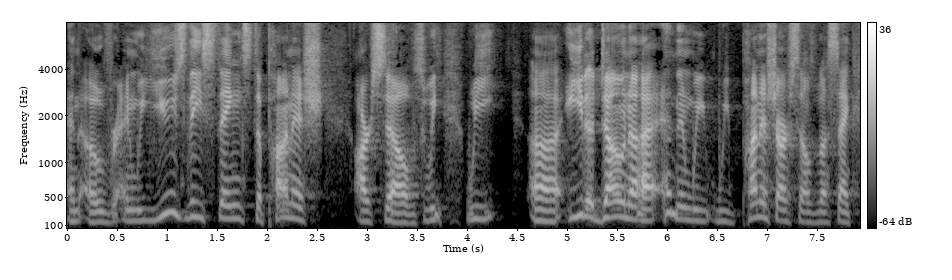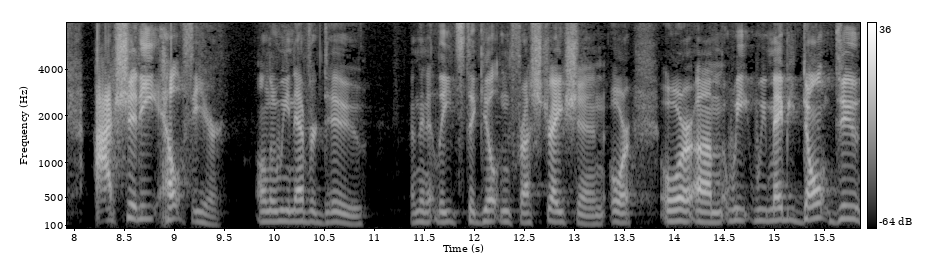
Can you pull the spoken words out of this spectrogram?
and over. And we use these things to punish ourselves. We, we uh, eat a donut and then we, we punish ourselves by saying, I should eat healthier, only we never do and then it leads to guilt and frustration or or um, we, we maybe don't do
